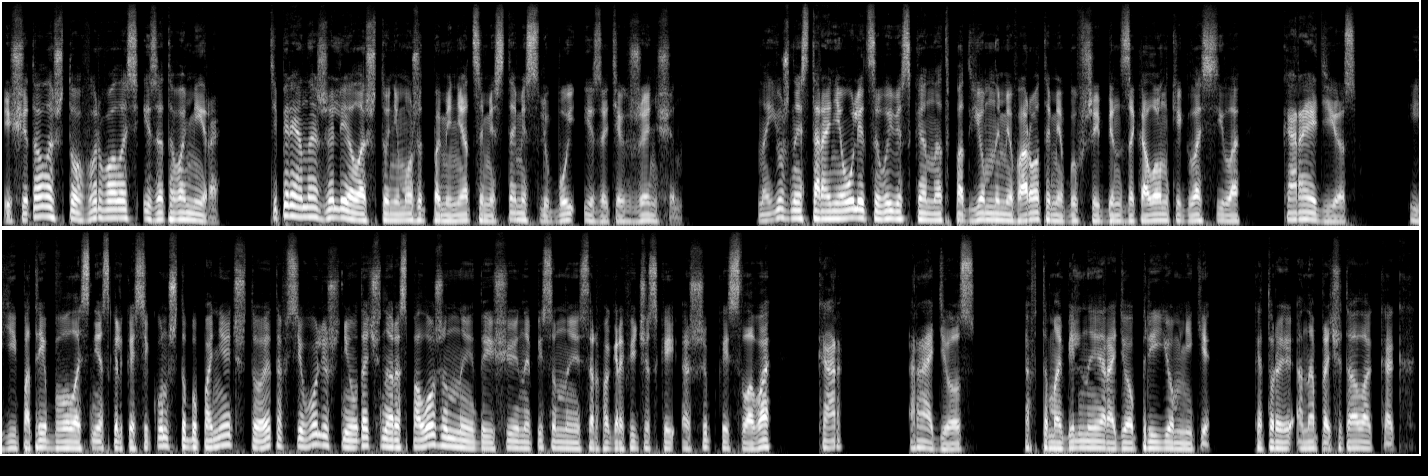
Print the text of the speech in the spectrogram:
и считала, что вырвалась из этого мира. Теперь она жалела, что не может поменяться местами с любой из этих женщин. На южной стороне улицы вывеска над подъемными воротами бывшей бензоколонки гласила «Каредиос», и ей потребовалось несколько секунд, чтобы понять, что это всего лишь неудачно расположенные, да еще и написанные с орфографической ошибкой слова «Кар», «Радиос», автомобильные радиоприемники, которые она прочитала как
